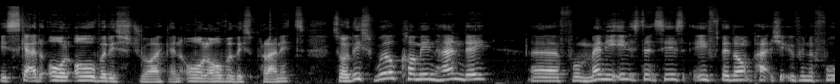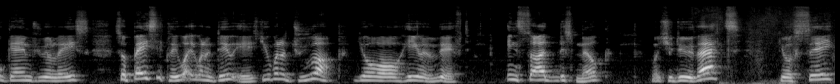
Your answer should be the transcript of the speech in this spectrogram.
It's scattered all over this strike and all over this planet. So this will come in handy uh, for many instances if they don't patch it within the full game's release. So basically what you want to do is you want to drop your healing rift inside this milk. Once you do that, you'll see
